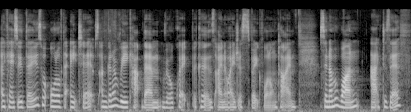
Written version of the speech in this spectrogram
Okay, so those were all of the eight tips. I'm going to recap them real quick because I know I just spoke for a long time. So, number one, act as if.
